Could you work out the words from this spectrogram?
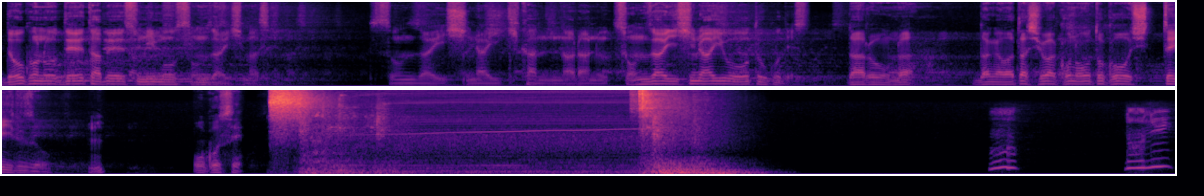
どこのデータベースにも存在しません。存在しない機関ならぬ。存在しない男です。だろうな。だが私はこの男を知っているぞ。起こせとうん何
